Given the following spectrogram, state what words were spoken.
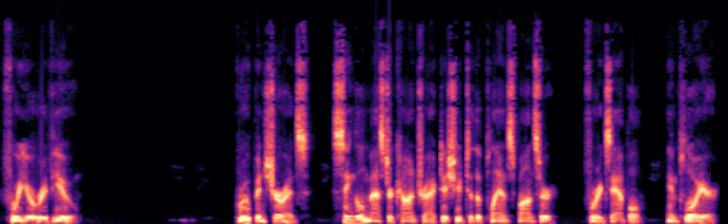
For your review. Group insurance, single master contract issued to the plan sponsor, for example, employer,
